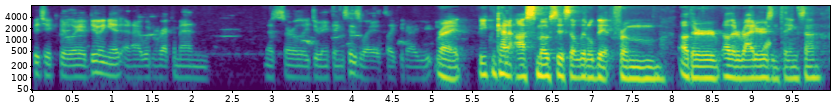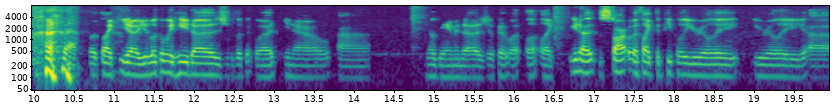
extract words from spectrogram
particular way of doing it and i wouldn't recommend necessarily doing things his way it's like you know you, you Right. You can kind of osmosis a little bit from other other writers and things, huh? yeah, so it's like you know, you look at what he does, you look at what you know, uh, Neil Gaiman does. You look at what like you know, start with like the people you really, you really, uh,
